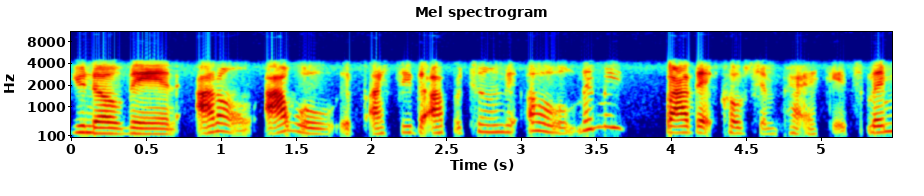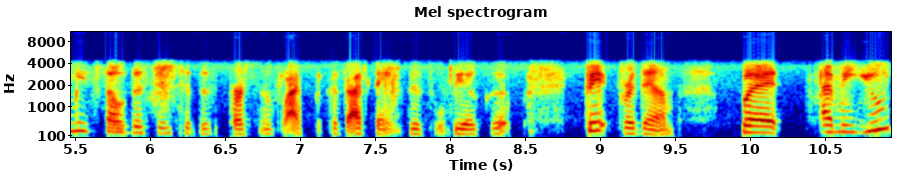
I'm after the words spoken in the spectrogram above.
you know, then I don't. I will if I see the opportunity. Oh, let me buy that coaching package. Let me sew this into this person's life because I think this will be a good fit for them. But I mean, you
